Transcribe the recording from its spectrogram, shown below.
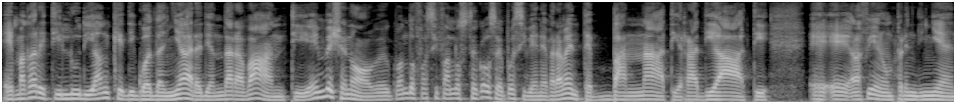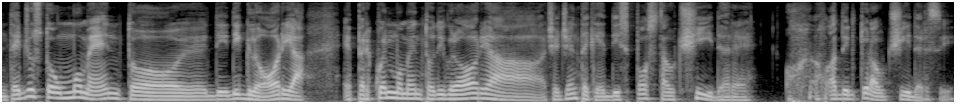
e magari ti illudi anche di guadagnare, di andare avanti. E invece no, quando si fanno queste cose poi si viene veramente bannati, radiati e, e alla fine non prendi niente. È giusto un momento eh, di, di gloria e per quel momento di gloria c'è gente che è disposta a uccidere o addirittura uccidersi.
